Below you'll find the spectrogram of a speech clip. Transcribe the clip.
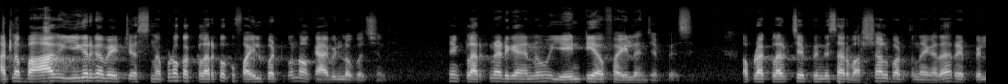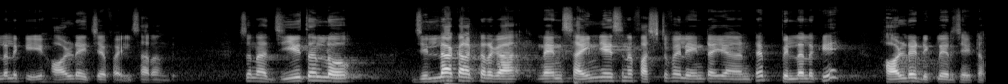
అట్లా బాగా ఈగర్గా వెయిట్ చేస్తున్నప్పుడు ఒక క్లర్క్ ఒక ఫైల్ పట్టుకుని ఒక క్యాబిన్లోకి వచ్చింది. నేను క్లర్క్ని అడిగాను ఏంటి ఆ ఫైల్? అని చెప్పేసి. అప్పుడు ఆ క్లర్క్ చెప్పింది సార్ వర్షాలు పడుతున్నాయి కదా రేపు పిల్లలకి హాలిడే ఇచ్చే ఫైల్ సార్ అంది. సో నా జీవితంలో జిల్లా కలెక్టర్గా నేను సైన్ చేసిన ఫస్ట్ ఫైల్ ఏంటయ్యా అంటే పిల్లలకి హాలిడే డిక్లేర్ చేయటం.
